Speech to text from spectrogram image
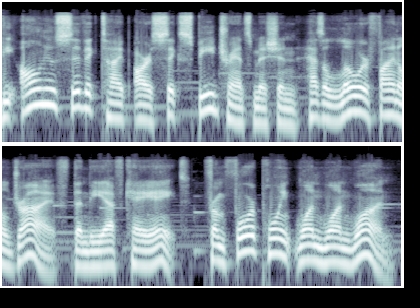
the all-new Civic Type R 6-speed transmission has a lower final drive than the FK8. From 4.111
